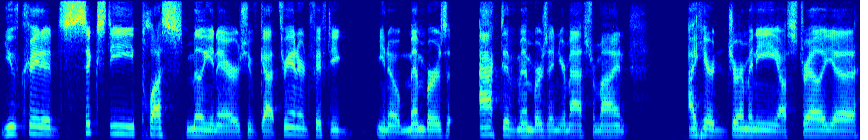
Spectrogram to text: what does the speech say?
You've created 60 plus millionaires. You've got 350, you know, members, active members in your mastermind. I hear Germany, Australia.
